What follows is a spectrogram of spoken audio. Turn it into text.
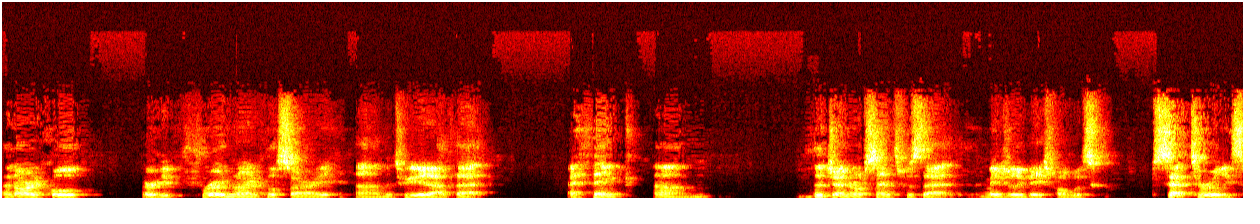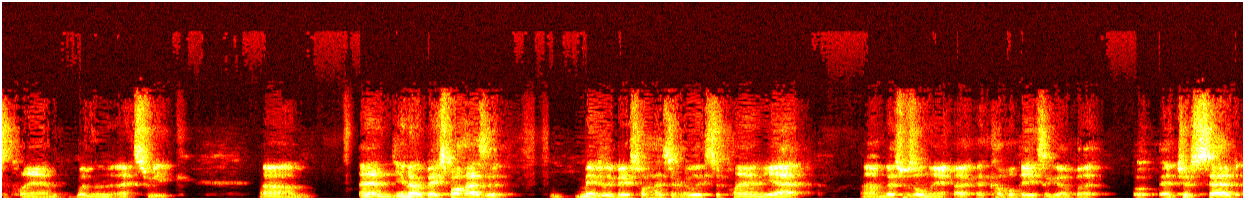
an article, or he wrote an article, sorry, um, and tweeted out that I think um, the general sense was that Major League Baseball was set to release a plan within the next week. Um, and you know, baseball hasn't Major League Baseball hasn't released a plan yet. Um, this was only a, a couple days ago, but it just said,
